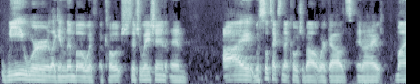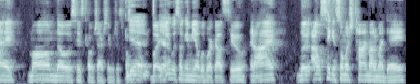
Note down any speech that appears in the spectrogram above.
we were like in limbo with a coach situation, and I was still texting that coach about workouts, and I my mom knows his coach actually, which is funny. Yeah. but yeah. he was hooking me up with workouts too, and I I was taking so much time out of my day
